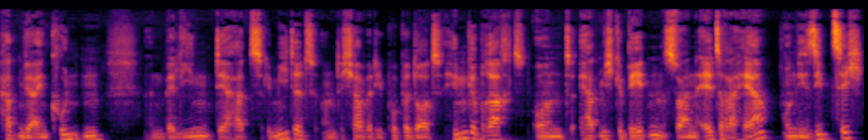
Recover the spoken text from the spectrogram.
hatten wir einen Kunden in Berlin, der hat gemietet und ich habe die Puppe dort hingebracht und er hat mich gebeten, es war ein älterer Herr, um die 70,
